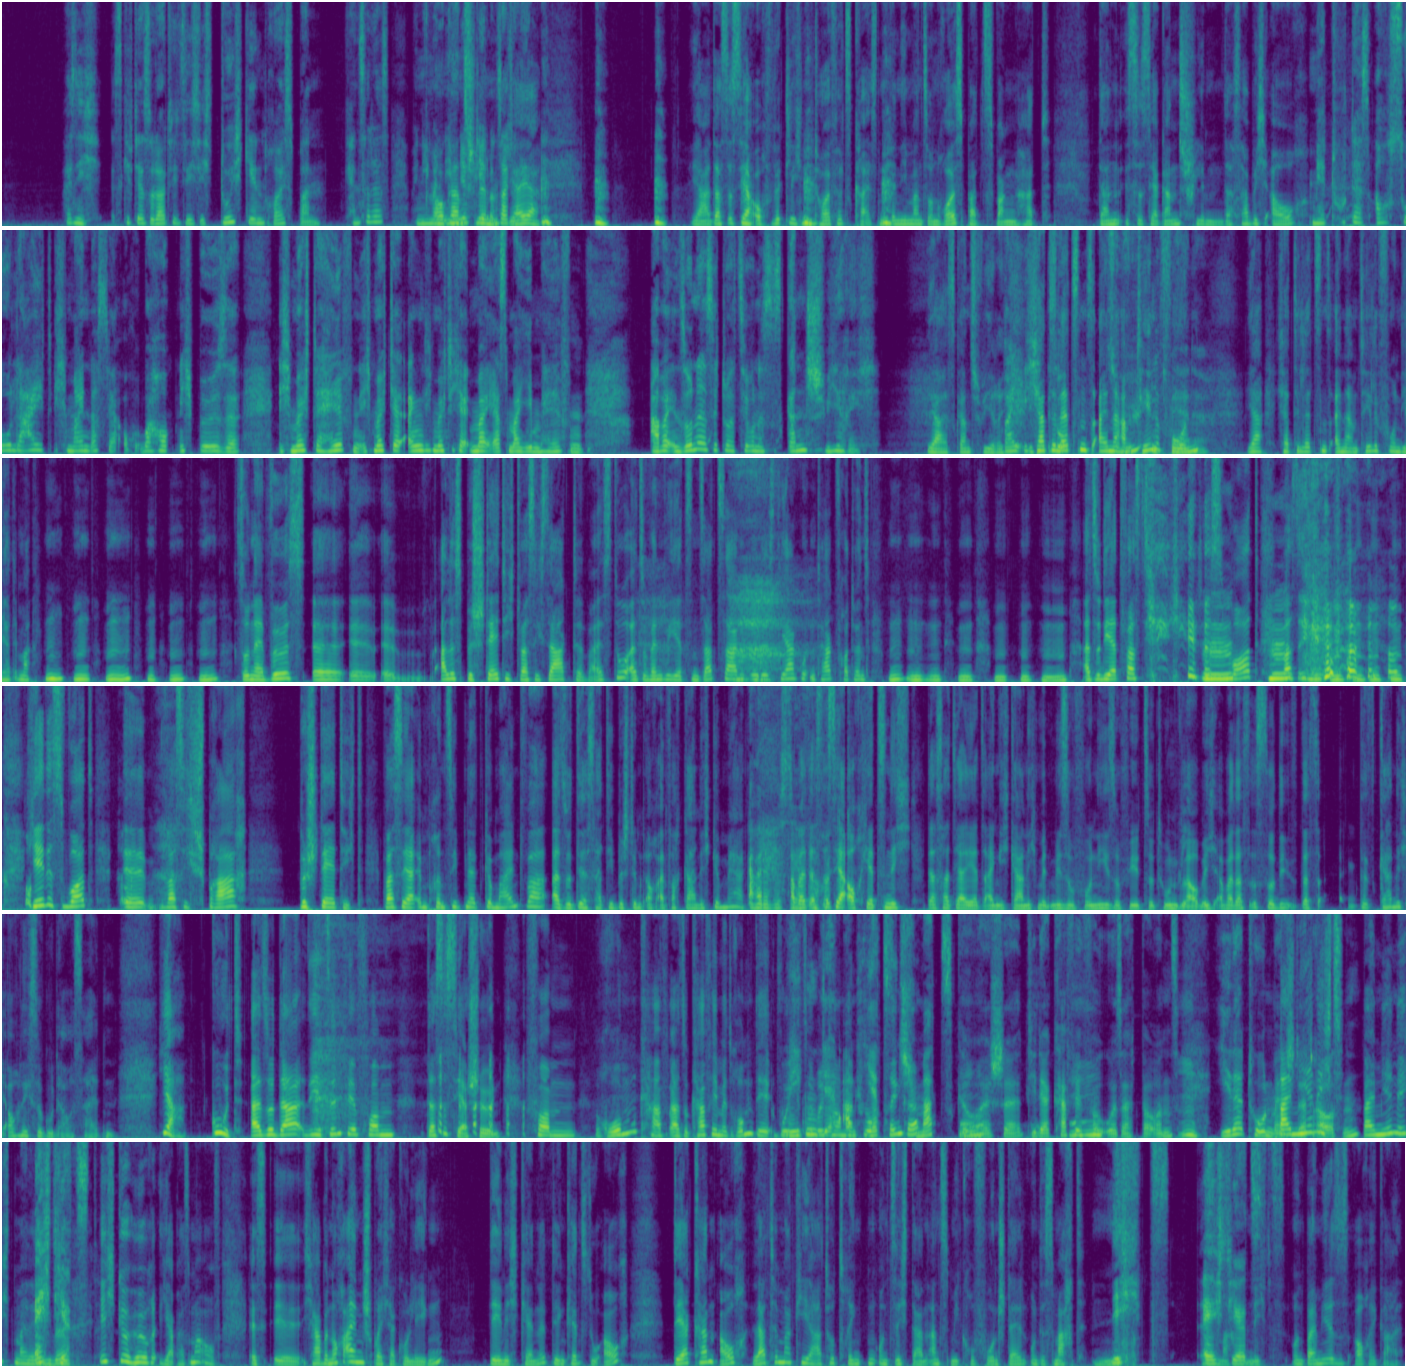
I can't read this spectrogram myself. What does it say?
weiß nicht, es gibt ja so Leute, die sich durchgehend räuspern. Kennst du das? Wenn jemand oh, neben dir ganz steht schlimm. und sagt, ja, ja. Ja, das ist ja auch wirklich ein Teufelskreis. ne? Wenn jemand so einen Räusperzwang hat, dann ist es ja ganz schlimm. Das habe ich auch. Mir tut das auch so leid. Ich meine das ja auch überhaupt nicht böse. Ich möchte helfen. Ich möchte ja, eigentlich möchte ich ja immer erstmal jedem helfen. Aber in so einer Situation ist es ganz schwierig. Ja, ist ganz schwierig. Weil ich ich hatte so- letztens eine so am Telefon. werde. Ja, ich hatte letztens eine am Telefon, die hat immer hm, hm, hm, hm, hm, hm, so nervös äh, äh, äh, alles bestätigt, was ich sagte, weißt du? Also wenn du jetzt einen Satz sagen Ah. würdest, ja, guten Tag, Frau Töns, hm, hm, hm, hm, hm, hm, hm. also die hat fast jedes Hm. Wort, was ich, hm, hm, hm, hm, jedes Wort, äh, was ich sprach, bestätigt, was ja im Prinzip nicht gemeint war. Also das hat die bestimmt auch einfach gar nicht gemerkt. Aber da wirst du Aber ja das ist ja auch jetzt nicht, das hat ja jetzt eigentlich gar nicht mit Misophonie so viel zu tun, glaube ich. Aber das ist so, die, das, das kann ich auch nicht so gut aushalten. Ja, gut. Also da, jetzt sind wir vom, das ist ja schön, vom Rum, Kaffee, also Kaffee mit Rum, wo ich jetzt Wegen übrigens der noch mal einen Schluck jetzt trinke. Schmatzgeräusche, die der Kaffee Mhm. verursacht bei uns. Jeder Bei Tonmensch da mir draußen. nicht, bei mir nicht, meine Echt Liebe. jetzt? Ich gehöre, ja, pass mal auf. Es, äh, ich habe noch einen Sprecherkollegen, den ich kenne, den kennst du auch. Der kann auch Latte Macchiato trinken und sich dann ans Mikrofon stellen und es macht nichts. Es Echt macht jetzt? nichts. Und bei mir ist es auch egal.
